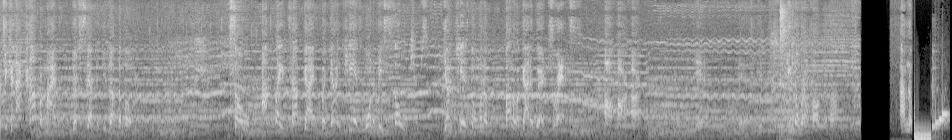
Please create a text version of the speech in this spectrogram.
But you cannot compromise yourself if you love the Lord. So I play tough guys, but young kids want to be soldiers. Young kids don't want to follow a guy that wear a dress. You know what I'm talking about. I'm the.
